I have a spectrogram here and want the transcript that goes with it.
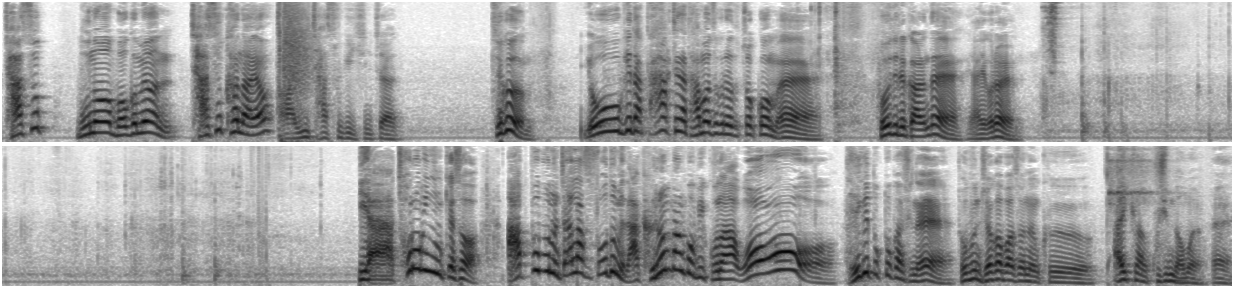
자숙 문어 먹으면 자숙하나요? 아, 이 자숙이 진짜 지금 여기다 딱 제가 담아서 그래도 조금 예, 보여드릴까 하는데 야 이거를 이야 초롱이님께서 앞부분은 잘라서 쏟으면 나 그런 방법이 있구나. 와 되게 똑똑하시네. 저분 제가 봐서는 그 IQ 한 90 넘어요. 예.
